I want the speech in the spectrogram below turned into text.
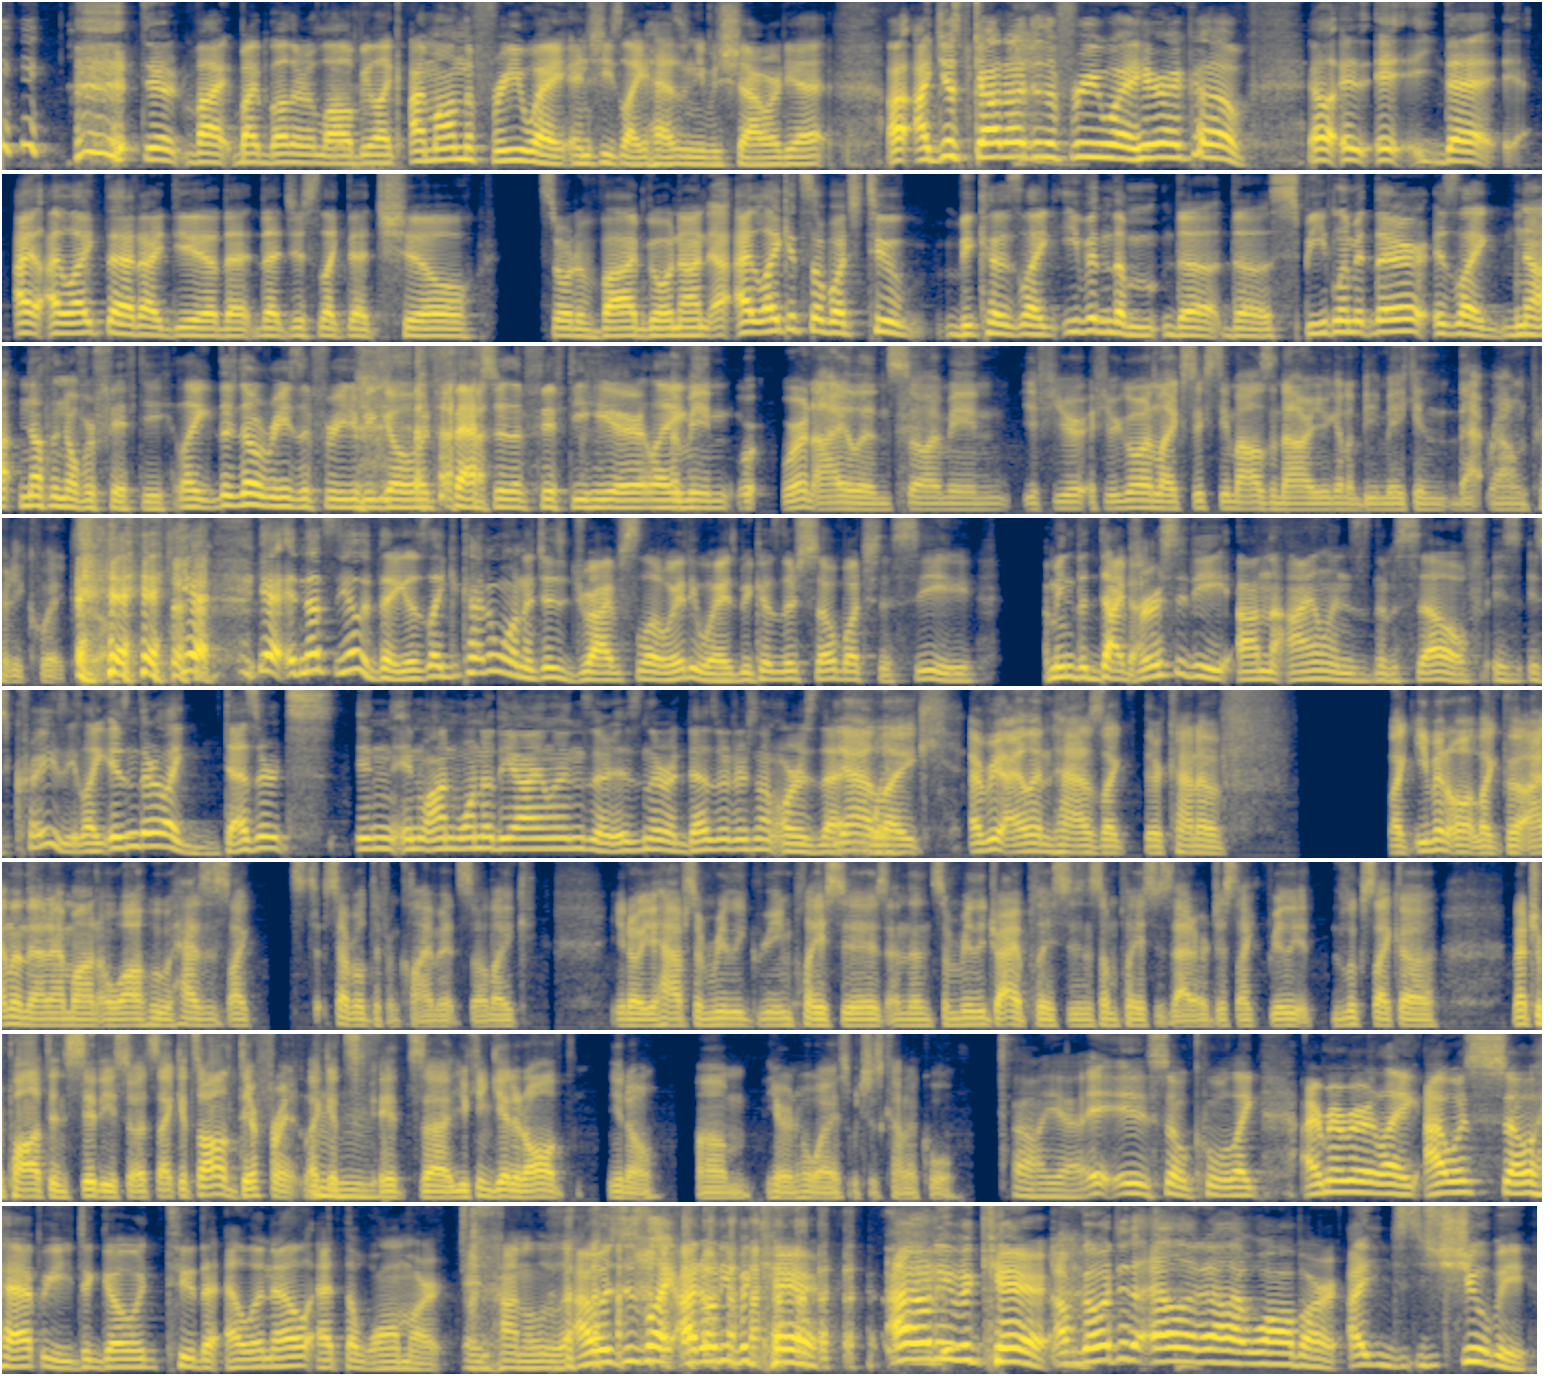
Dude, my, my mother in law will be like, I'm on the freeway. And she's like, hasn't even showered yet. I, I just got onto the freeway. Here I come. It, it, it- that I, I like that idea that, that just like that chill sort of vibe going on. I, like it so much too because like even the the the speed limit there is like not nothing over 50. Like there's no reason for you to be going faster than 50 here. Like I mean, we're, we're an island, so I mean, if you're if you're going like 60 miles an hour, you're gonna be making that round pretty quick. So. yeah, yeah, and that's the other thing is like you kind of want to just drive slow anyways because there's so much to see. I mean, the diversity on the islands themselves is is crazy. Like, isn't there like deserts in in on one of the islands, or isn't there a desert or something, or is that yeah, like every island has like their kind of like even like the island that I'm on, Oahu, has this like s- several different climates. So like, you know, you have some really green places and then some really dry places, and some places that are just like really it looks like a metropolitan city. So it's like it's all different. Like it's Mhm. it's uh you can get it all, you know, um here in Hawaii, which is kind of cool. Oh yeah, it is so cool. Like I remember, like I was so happy to go into the L and L at the Walmart in Honolulu. I was just like, I don't even care. I don't even care. I'm going to the L and L at Walmart. I shoot me.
